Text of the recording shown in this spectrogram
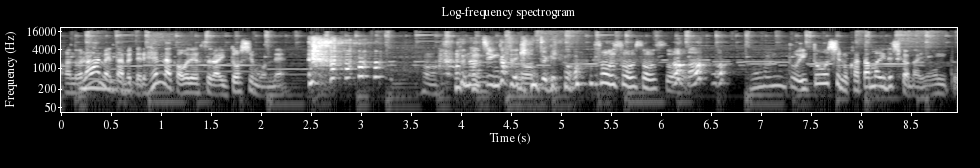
あの、うんラーメン食べてる変な顔ですら愛おしいもんね。船賃化石の時の そうそうそうそう。本当愛おしいの塊でしかないよ、本当。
